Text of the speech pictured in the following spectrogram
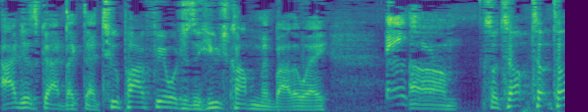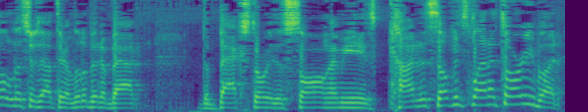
I just got like that Tupac feel, which is a huge compliment, by the way. Thank you. Um, so tell, tell tell the listeners out there a little bit about the backstory of the song. I mean, it's kind of self-explanatory, but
